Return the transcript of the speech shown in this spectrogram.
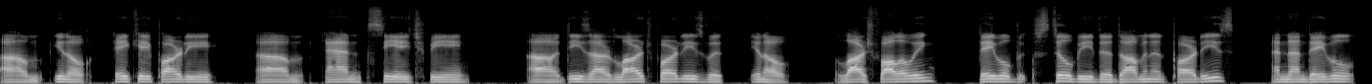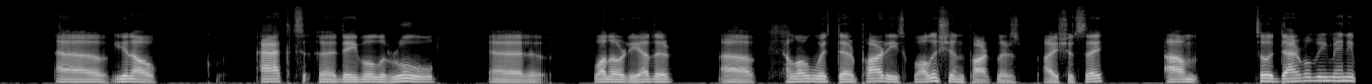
um, you know AK Party um, and CHP uh, these are large parties with you know large following. They will be, still be the dominant parties, and then they will uh, you know act. Uh, they will rule uh, one or the other uh, along with their parties, coalition partners, I should say. Um, so there will be many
